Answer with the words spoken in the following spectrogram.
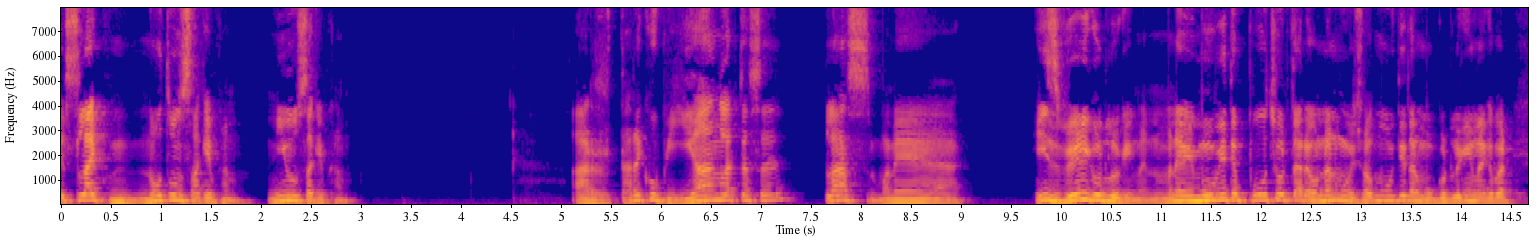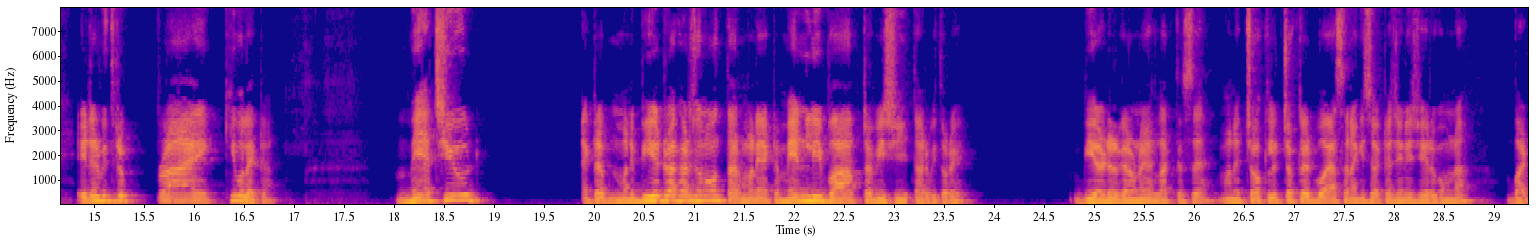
ইটস লাইক নতুন সাকিব খান নিউ সাকিব খান। আর তারে খুব ইয়াং লাগতেছে। প্লাস মানে he is very good looking man মানে এই মুভিতে প্রচুর তার, অন্যান্য মুভি সব মুভিতে তার গুড লুকিং লাগে বাট এটার ভিতরে প্রায়, কি বলে একটা? ম্যাচিউড একটা মানে বিয়েড রাখার জন্য তার মানে একটা মেনলি বাপটা বেশি তার ভিতরে। বিয়ার্ডের কারণে লাগতেছে। মানে চকলেট চকলেট বয় আছে না কিছু একটা জিনিস, এরকম না but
